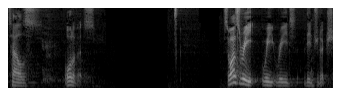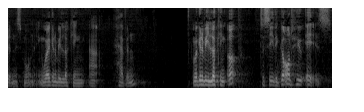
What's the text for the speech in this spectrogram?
tells all of us. So, as we, we read the introduction this morning, we're going to be looking at heaven. We're going to be looking up to see the God who is,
